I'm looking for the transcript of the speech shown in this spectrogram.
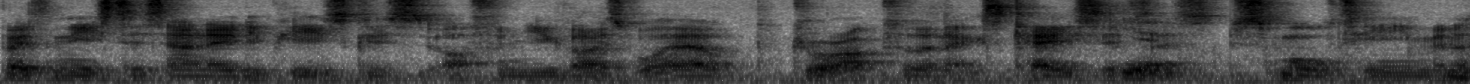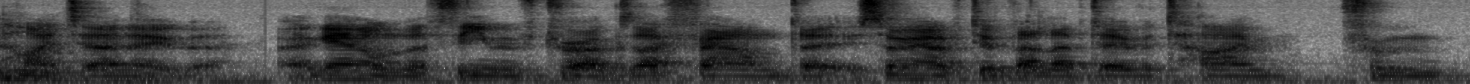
both anaesthetists and ODPs because often you guys will help draw up for the next case if Yeah. there's a small team and a high mm-hmm. turnover. Again, on the theme of drugs, I found that something I've developed over time from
